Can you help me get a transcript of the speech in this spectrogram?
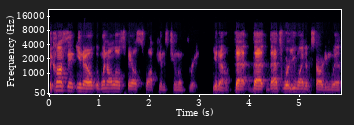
the constant. You know, when all else fails, swap pins two and three. You know that that that's where you wind up starting with.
